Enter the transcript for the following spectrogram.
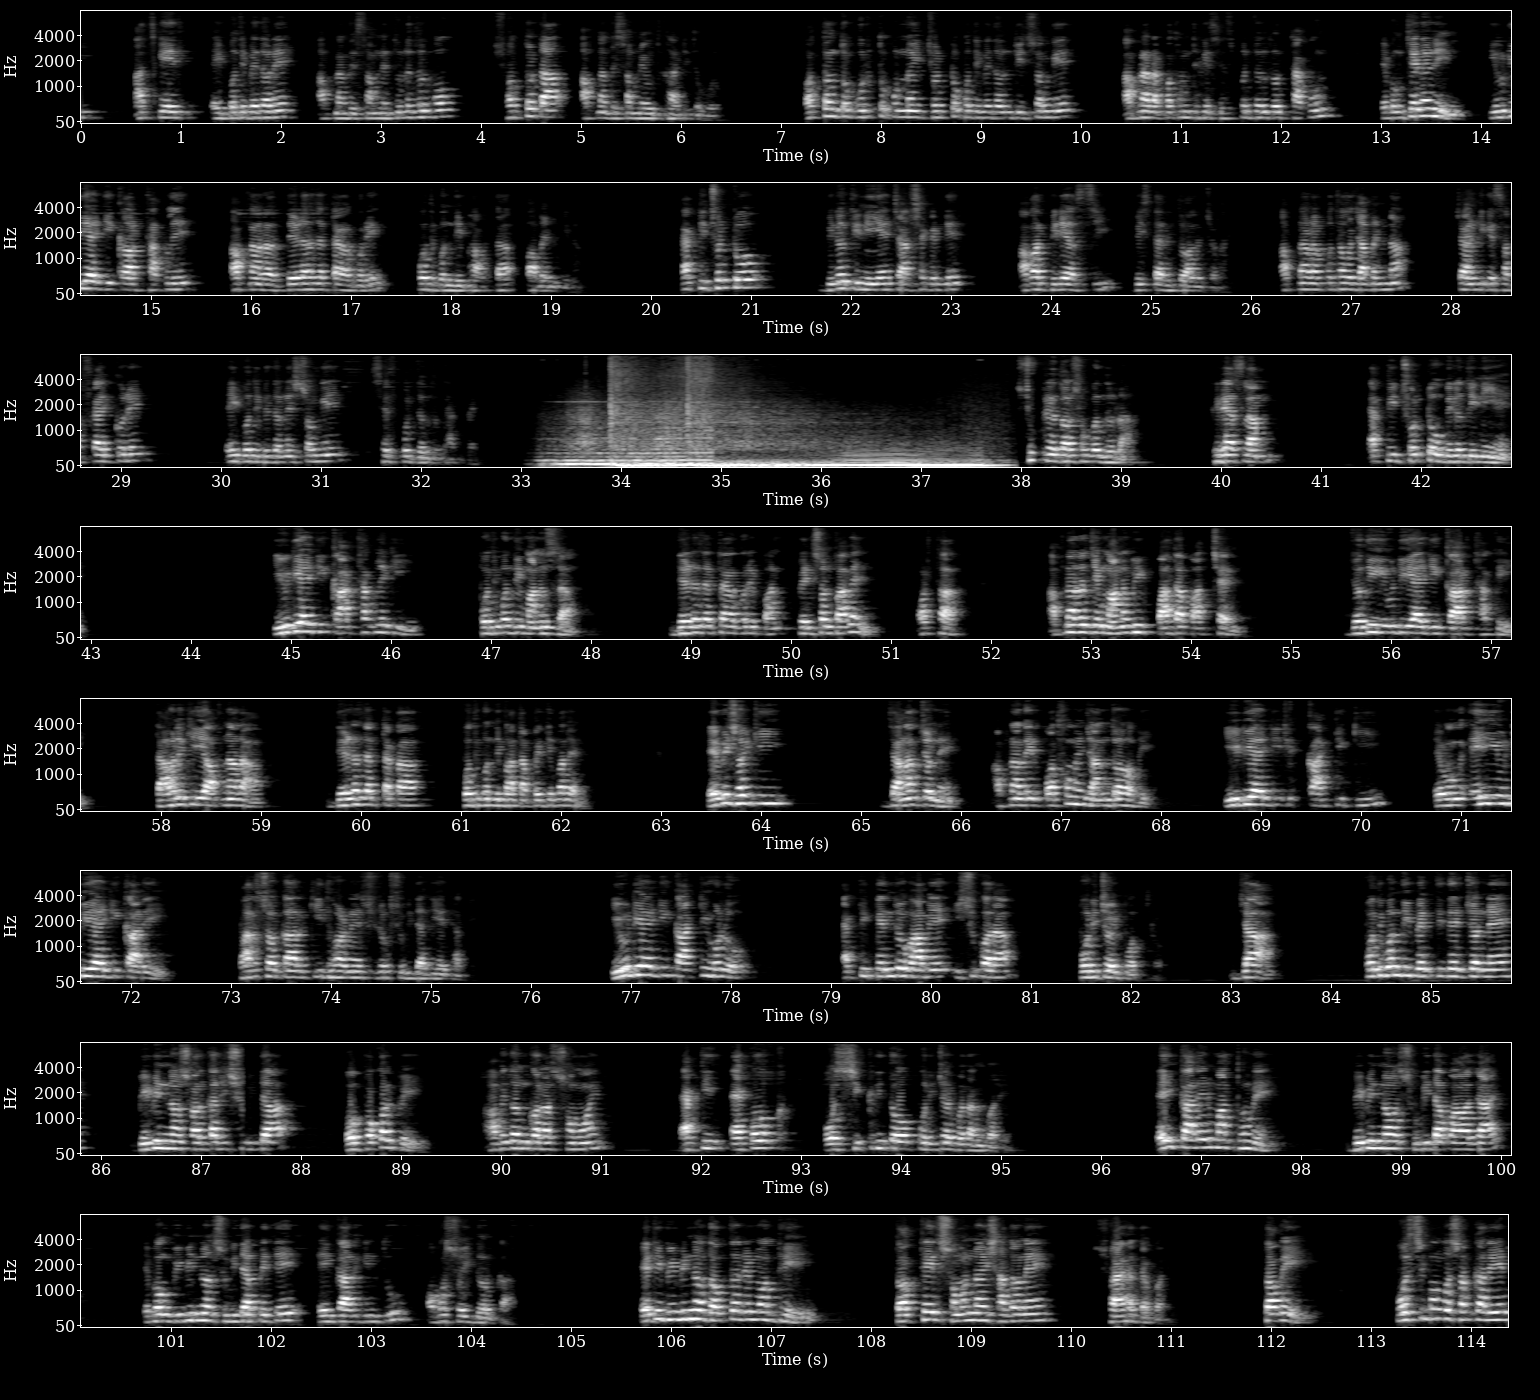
আজকের এই প্রতিবেদনে আপনাদের সামনে তুলে ধরব। সত্যটা আপনাদের সামনে উদ্ঘাটিত করব। অত্যন্ত গুরুত্বপূর্ণ এই ছোট্ট প্রতিবেদনটির সঙ্গে আপনারা প্রথম থেকে শেষ পর্যন্ত থাকুন এবং জেনে নিন, ইউডিআইডি কার্ড থাকলে আপনারা দেড় হাজার টাকা করে প্রতিবন্ধী ভাতা পাবেন কিনা। একটি ছোট্ট বিরতি নিয়ে চার সেকেন্ডের আবার ফিরে আসছি বিস্তারিত আলোচনায়। আপনারা কোথাও যাবেন না, চ্যানেলটিকে সাবস্ক্রাইব করে এই প্রতিবেদনের সঙ্গে শেষ পর্যন্ত থাকবেন। সুপ্রিয় দর্শক বন্ধুরা, ফিরে আসলাম একটি ছোট্ট বিরতি নিয়ে। ইউডিআইডি কার্ড থাকলে কি প্রতিবন্ধী মানুষরা দেড় হাজার টাকা করে পান- পেনশন পাবেন? অর্থাৎ আপনারা যে মানবিক পাতা পাচ্ছেন, যদি ইউডিআইডি কার্ড থাকে, তাহলে কি আপনারা দেড় হাজার টাকা প্রতিবন্ধী ভাতা পেতে পারেন? এ বিষয়টি জানার জন্যে আপনাদের প্রথমে জানতে হবে ইউডিআইডি কার্ডটি কি এবং এই ইউডিআইডি কার্ডে ভারত সরকার কি ধরনের সুযোগ সুবিধা দিয়ে থাকে? ইউডিআইডি কার্ডটি হল একটি কেন্দ্রভাবে ইস্যু করা পরিচয়পত্র, যা প্রতিবন্ধী ব্যক্তিদের জন্য বিভিন্ন সরকারি সুবিধা ও প্রকল্পে আবেদন করার সময় একটি একক ও স্বীকৃত পরিচয় প্রদান করে। এই কার্ডের মাধ্যমে বিভিন্ন সুবিধা পাওয়া যায় এবং বিভিন্ন সুবিধা পেতে এই কার্ড কিন্তু অবশ্যই দরকার। এটি বিভিন্ন দপ্তরের মধ্যে তথ্যের সমন্বয় সাধনে সহায়তা করে। তবে পশ্চিমবঙ্গ সরকারের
